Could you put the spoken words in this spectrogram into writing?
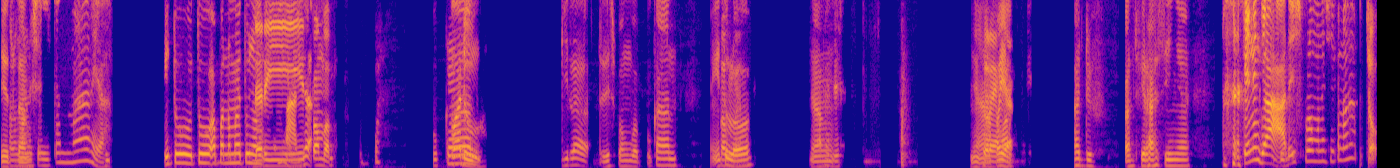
Itu, Kalau manusia ikan mana ya? itu tuh apa namanya tuh yang Dari ada. SpongeBob. bukan Waduh. gila dari SpongeBob bukan yang itu Bukan. loh Apa yang sih? yang apa ya aduh konspirasinya Kayaknya nggak ada explore manusia ikan apa, Cok?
